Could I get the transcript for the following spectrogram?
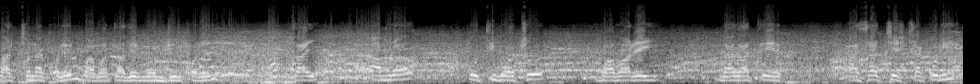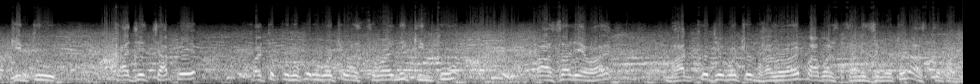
প্রার্থনা করেন বাবা তাদের মঞ্জুর করেন। তাই আমরা প্রতি বছর বাবার এই মেলাতে আসার চেষ্টা করি, কিন্তু কাজের চাপে হয়তো কোনো কোনো বছর আসতে পারিনি, কিন্তু আসারে হয়, ভাগ্য যে বছর ভালো হয়, বাবার স্থানে সে বছর আসতে পারি।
